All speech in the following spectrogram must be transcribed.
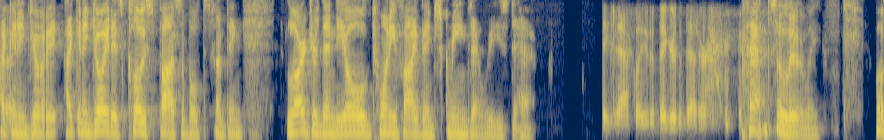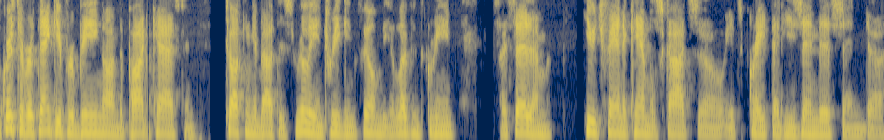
I can enjoy it. I can enjoy it as close as possible to something larger than the old 25 inch screens that we used to have. Exactly. The bigger, the better. Absolutely. Well, Christopher, thank you for being on the podcast and talking about this really intriguing film, The 11th Green. As I said, I'm a huge fan of Campbell Scott, so it's great that he's in this. And uh,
